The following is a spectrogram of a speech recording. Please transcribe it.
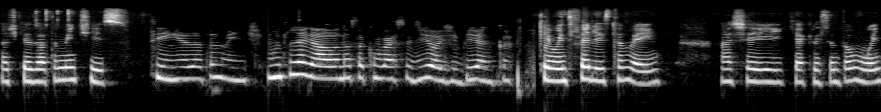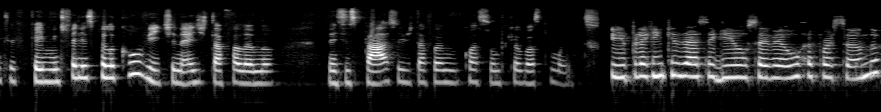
Acho que é exatamente isso. Sim, exatamente. Muito legal a nossa conversa de hoje, Bianca. Fiquei muito feliz também. Achei que acrescentou muito e fiquei muito feliz pelo convite, né, de estar falando nesse espaço de estar falando com o assunto que eu gosto muito. E para quem quiser seguir o CVU reforçando,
